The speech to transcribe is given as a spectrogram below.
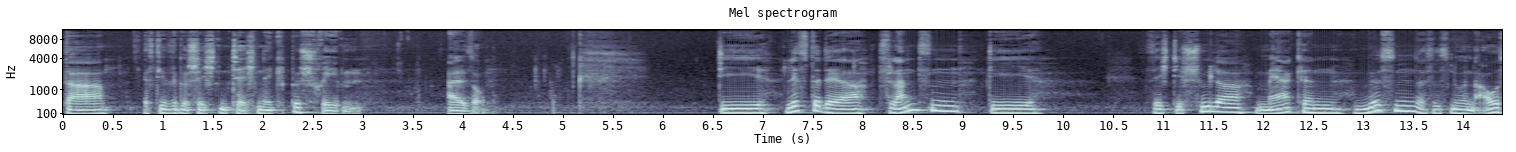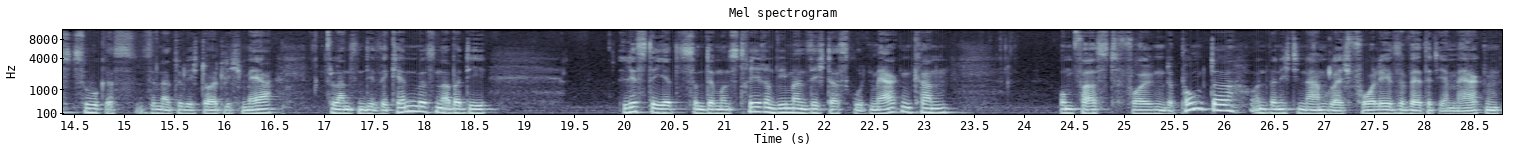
Da ist diese Geschichtentechnik beschrieben. Also, die Liste der Pflanzen, die sich die Schüler merken müssen. Das ist nur ein Auszug. Es sind natürlich deutlich mehr Pflanzen, die sie kennen müssen, aber die Liste jetzt zum Demonstrieren, wie man sich das gut merken kann, umfasst folgende Punkte. Und wenn ich die Namen gleich vorlese, werdet ihr merken,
